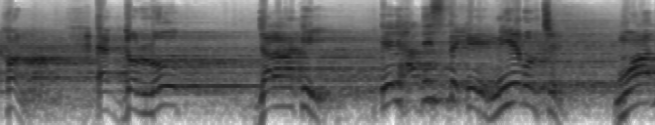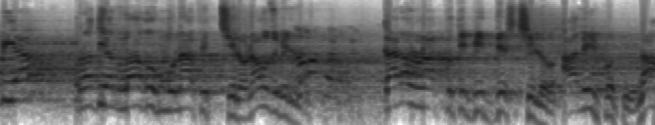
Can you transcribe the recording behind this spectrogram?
এখন একদল লোক যারা নাকি এই হাদিস থেকে নিয়ে বলছে মুয়াবিয়া রাদিয়াল্লাহু মুনাফিক ছিল, নাউজুবিল্লাহ। কারণ ওনার প্রতি বিদ্বেষ ছিল, আলীর প্রতি, না।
